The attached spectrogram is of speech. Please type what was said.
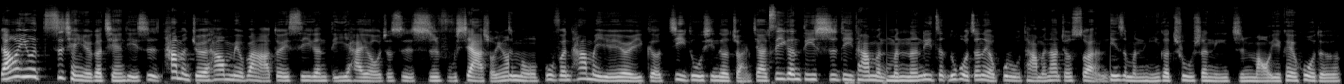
然后因为之前有一个前提是，他们觉得他们没有办法对 C 跟 D 还有就是师傅下手，因为某部分他们也有一个嫉妒心的转嫁。C 跟 D 师弟他们，我们能力真如果真的有不如他们，那就算了。凭什么你一个畜生，你一只猫也可以获得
